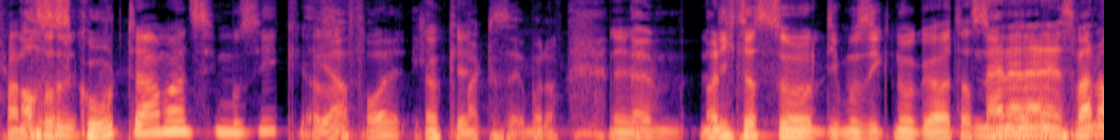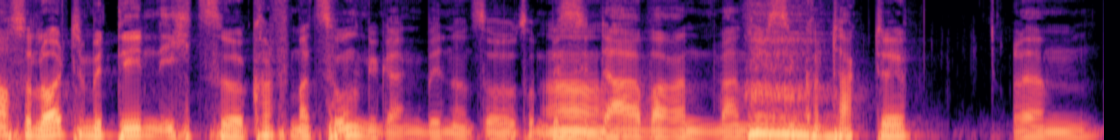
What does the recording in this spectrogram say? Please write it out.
Fandest du so- es gut damals, die Musik? Also, ja, voll. Ich okay. mag das ja immer noch. Nee, Ähm, nicht, dass du die Musik nur gehört hast. Nein, nein, nein, es waren auch so Leute, mit denen ich zur Konfirmation gegangen bin und so. So ein bisschen, Ah. da waren, waren so ein bisschen Kontakte. Ähm,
